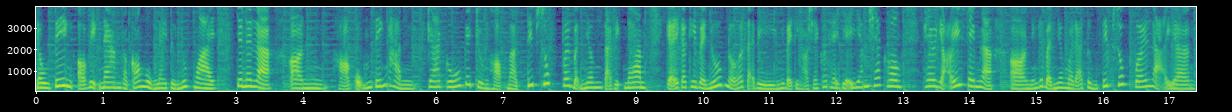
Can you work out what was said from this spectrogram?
đầu tiên ở Việt Nam và có nguồn lây từ nước ngoài. Cho nên là uh, họ cũng tiến hành tra cứu cái trường hợp mà tiếp xúc với bệnh nhân tại Việt Nam kể cả khi về nước nữa tại vì như vậy thì họ sẽ có thể dễ giám sát hơn theo dõi xem là uh, những cái bệnh nhân mà đã từng tiếp xúc với lại uh,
